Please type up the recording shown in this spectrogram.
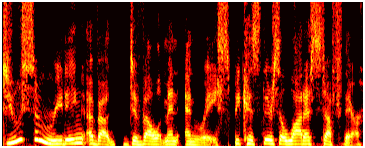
do some reading about development and race because there's a lot of stuff there.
